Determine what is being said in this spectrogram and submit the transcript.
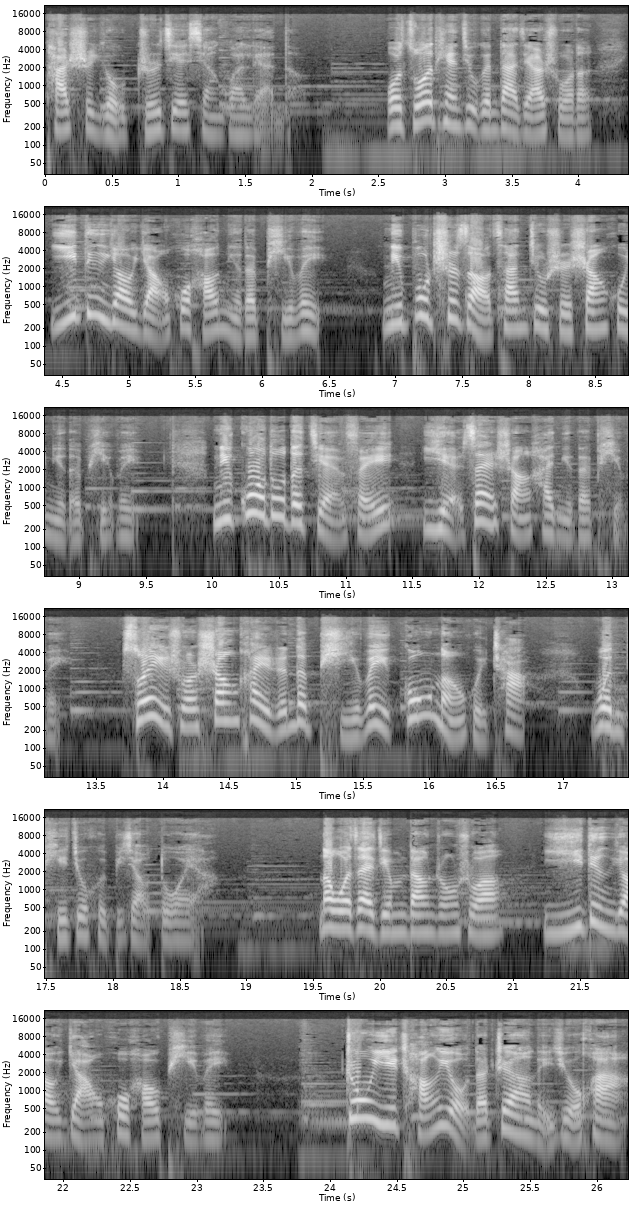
它是有直接相关联的。我昨天就跟大家说了，一定要养护好你的脾胃。你不吃早餐就是伤害你的脾胃，你过度的减肥也在伤害你的脾胃。所以说，伤害人的脾胃功能会差，问题就会比较多呀。那我在节目当中说。一定要养护好脾胃。中医常有的这样的一句话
